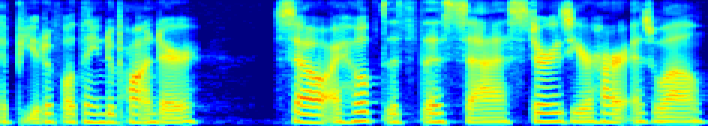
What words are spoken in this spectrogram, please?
a beautiful thing to ponder. So I hope that this uh, stirs your heart as well.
